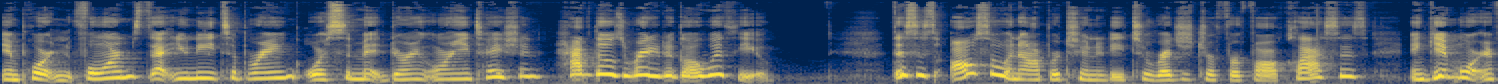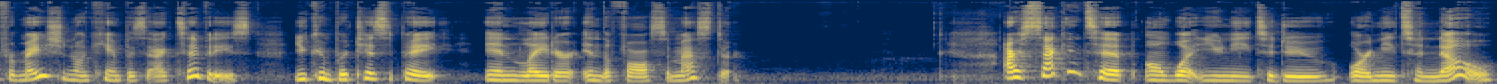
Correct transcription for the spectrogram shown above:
important forms that you need to bring or submit during orientation, have those ready to go with you. This is also an opportunity to register for fall classes and get more information on campus activities you can participate in later in the fall semester. Our second tip on what you need to do or need to know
